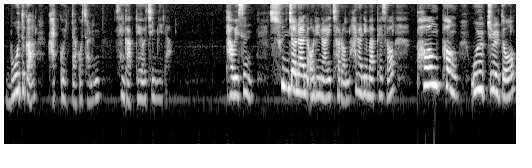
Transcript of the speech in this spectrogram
모두가 갖고 있다고 저는 생각되어집니다. 다윗은 순전한 어린아이처럼 하나님 앞에서 펑펑 울 줄도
